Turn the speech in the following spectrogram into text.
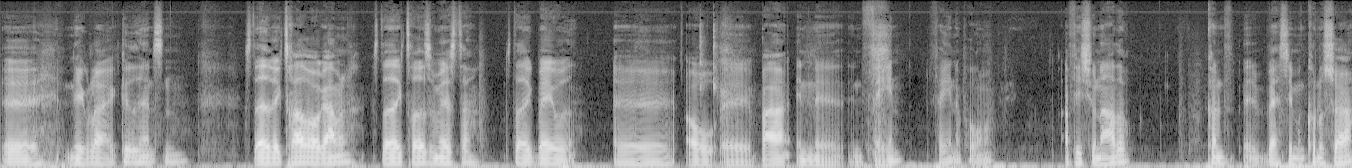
øh, Nikolaj Kød Hansen. Stadigvæk 30 år gammel. Stadigvæk tredje semester. Stadigvæk bagud. Øh, og øh, bare en, øh, en fan. Fan af porno. Aficionado. Kon, øh, hvad siger man? Connoisseur.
